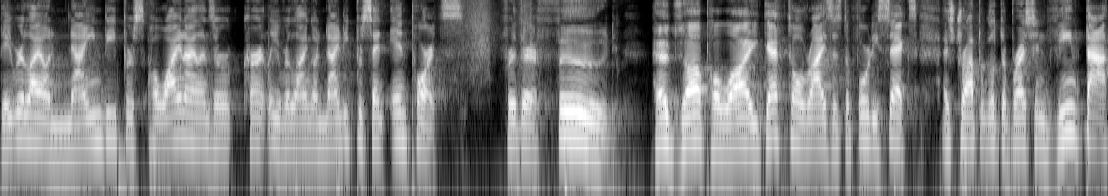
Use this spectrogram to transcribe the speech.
they rely on 90%. Hawaiian Islands are currently relying on 90% imports for their food. Heads up, Hawaii. Death toll rises to 46 as tropical depression Vinta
